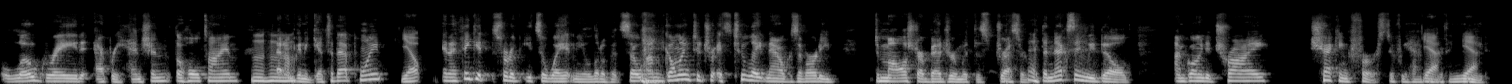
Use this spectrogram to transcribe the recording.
low grade apprehension the whole time Mhm. that I'm going to get to that point, yep and I think it sort of eats away at me a little bit. So I'm going to. Try, it's too late now because I've already demolished our bedroom with this dresser. But the next thing we build, I'm going to try checking first if we have Yeah, everything we yeah. need.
